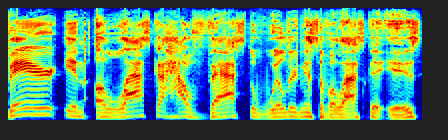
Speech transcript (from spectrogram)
bear in Alaska, how vast the wilderness of Alaska is,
